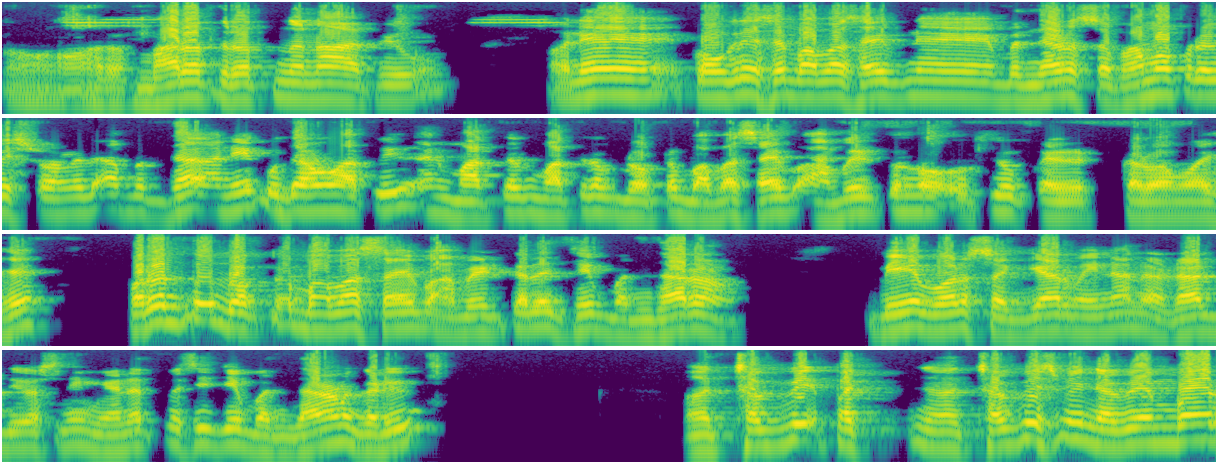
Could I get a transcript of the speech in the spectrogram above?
ભારત રત્ન ના આપ્યું. અને કોંગ્રેસે બાબા સાહેબને બંધારણ સભામાં પ્રવેશવા નથી આ બધા અનેક ઉદાહરણો આપી અને માત્ર માત્ર ડૉક્ટર બાબા સાહેબ આંબેડકરનો ઉપયોગ કર- કરવામાં આવે છે. પરંતુ ડોક્ટર બાબા સાહેબ આંબેડકરે જે બંધારણ બે વર્ષ અગિયાર મહિના અને અઢાર દિવસની મહેનત પછી જે બંધારણ ઘડ્યું છવ્વીસમી નવેમ્બર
